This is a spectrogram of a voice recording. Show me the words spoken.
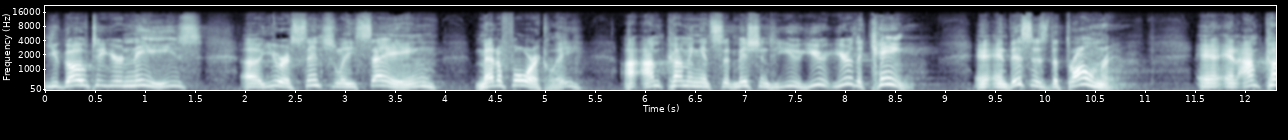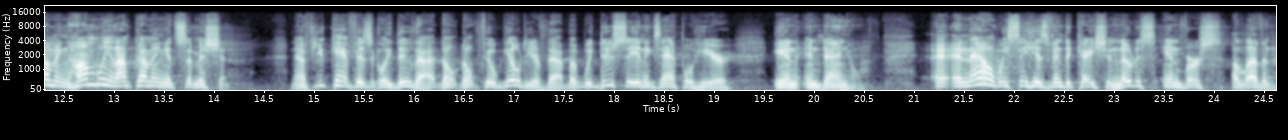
you go to your knees, uh, you're essentially saying, metaphorically, I, am coming in submission to you. You're, you're the king, and, and this is the throne room and, and I'm coming humbly and I'm coming in submission. Now, if you can't physically do that, don't, don't feel guilty of that. But we do see an example here in, in Daniel. And, and now we see his vindication. Notice in verse 11.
